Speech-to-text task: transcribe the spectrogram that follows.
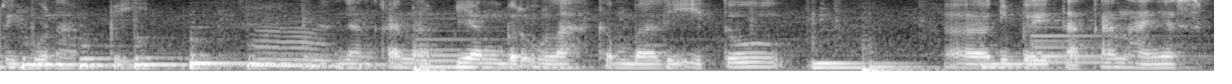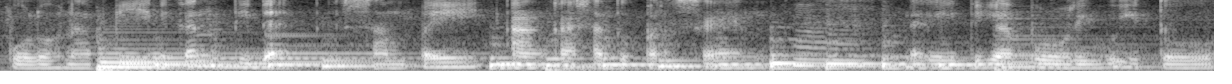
ribu napi. Sedangkan napi yang berulah kembali itu e, diberitakan hanya 10 napi. Ini kan tidak sampai angka satu persen hmm. dari 30 ribu itu.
